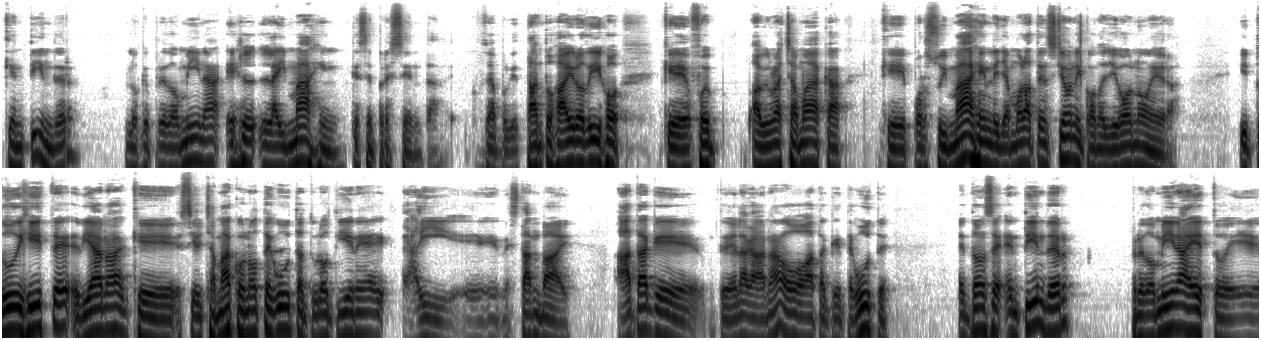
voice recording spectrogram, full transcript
que en Tinder lo que predomina es la imagen que se presenta. O sea, porque tanto Jairo dijo que fue, había una chamaca que por su imagen le llamó la atención y cuando llegó no era. Y tú dijiste, Diana, que si el chamaco no te gusta, tú lo tienes ahí, en stand-by, hasta que te dé la gana o hasta que te guste. Entonces, en Tinder predomina esto, eh,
